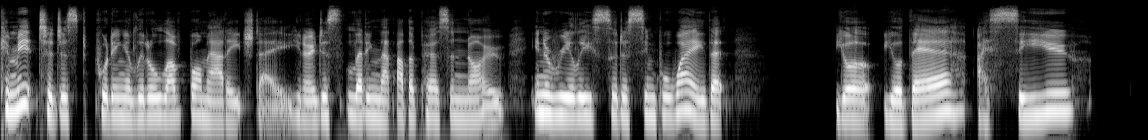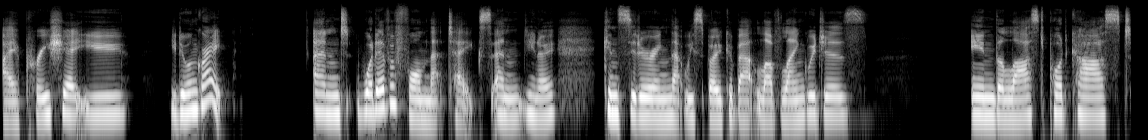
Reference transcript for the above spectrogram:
commit to just putting a little love bomb out each day, you know, just letting that other person know in a really sort of simple way that you're you're there, I see you, I appreciate you, you're doing great. And whatever form that takes and you know, considering that we spoke about love languages in the last podcast,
